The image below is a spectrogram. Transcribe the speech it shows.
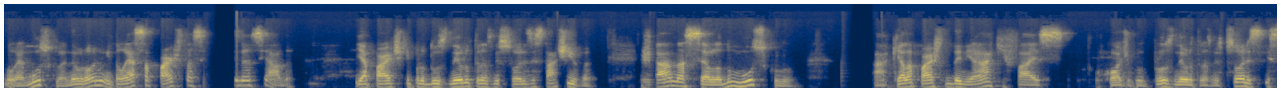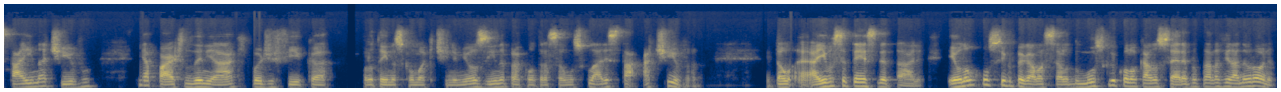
Não é músculo, é neurônio, então essa parte está silenciada. E a parte que produz neurotransmissores está ativa. Já na célula do músculo, aquela parte do DNA que faz o código para os neurotransmissores está inativo, e a parte do DNA que codifica proteínas como actina e miosina para contração muscular está ativa. Então, é, aí você tem esse detalhe. Eu não consigo pegar uma célula do músculo e colocar no cérebro para ela virar neurônio.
